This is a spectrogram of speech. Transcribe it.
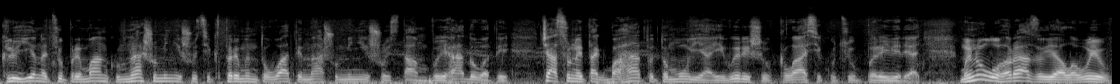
клює на цю приманку, нащо мені щось експериментувати, нащо мені щось там вигадувати. Часу не так багато, тому я і вирішив класіку цю перевіряти. Минулого разу я ловив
